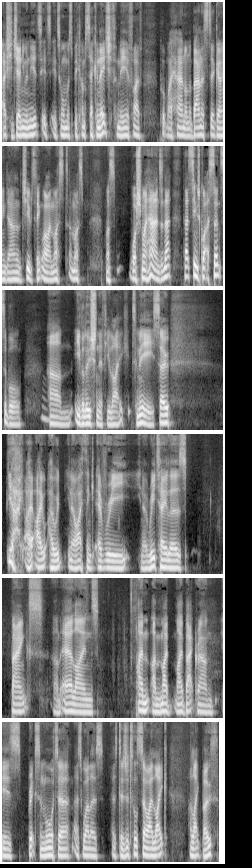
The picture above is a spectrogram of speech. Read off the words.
actually genuinely, it's, it's, it's almost become second nature for me if I've put my hand on the banister going down the tube to think, well, I must, I must, must wash my hands. And that, that seems quite a sensible um, evolution, if you like, to me. So, yeah, I, I, I would, you know, I think every, you know, retailers, banks, um, airlines, I'm, I'm my my background is bricks and mortar as well as as digital. So I like I like both.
